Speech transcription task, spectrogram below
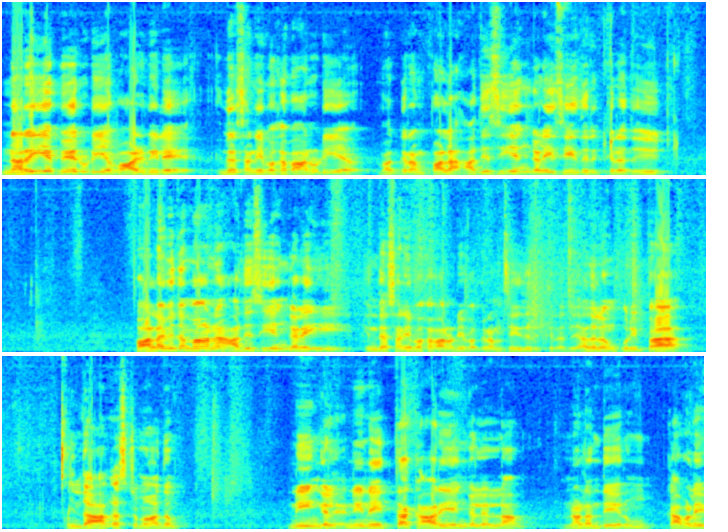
நிறைய பேருடைய வாழ்விலே இந்த சனி பகவானுடைய வக்ரம் பல அதிசயங்களை செய்திருக்கிறது. பலவிதமான அதிசயங்களை இந்த சனி பகவானுடைய வக்ரம் செய்திருக்கிறது. அதிலும் குறிப்பாக இந்த ஆகஸ்ட் மாதம் நீங்கள் நினைத்த காரியங்கள் எல்லாம் நடந்தேறும். கவலை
